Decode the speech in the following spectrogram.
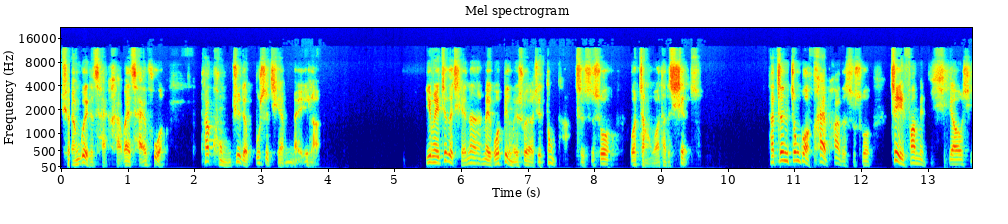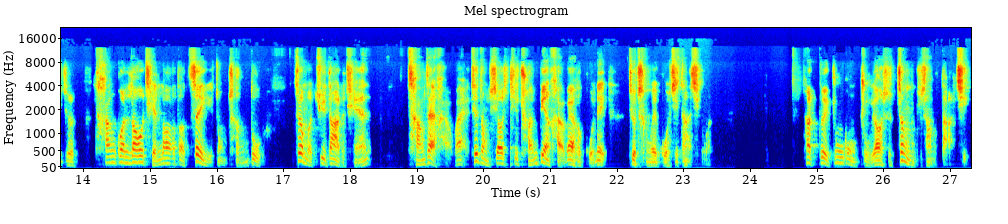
权贵的财海外财富啊，他恐惧的不是钱没了，因为这个钱呢，美国并没说要去动它，只是说我掌握它的线索。他真中国害怕的是说这方面的消息，就是贪官捞钱捞到这一种程度，这么巨大的钱藏在海外，这种消息传遍海外和国内，就成为国际大新闻。他对中共主要是政治上的打击。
